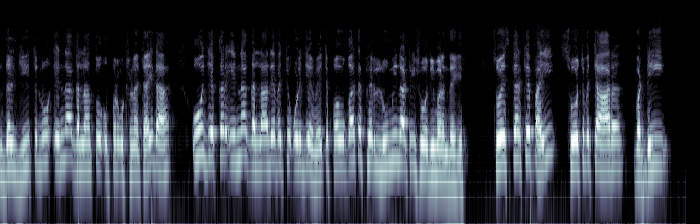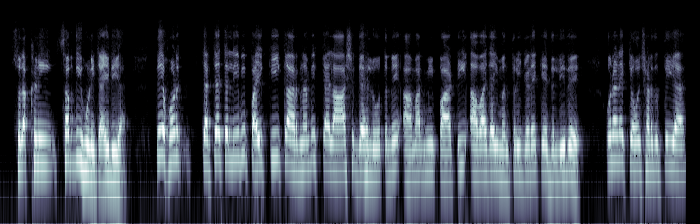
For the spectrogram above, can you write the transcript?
ਦਲਜੀਤ ਨੂੰ ਇਹਨਾਂ ਗੱਲਾਂ ਤੋਂ ਉੱਪਰ ਉੱਠਣਾ ਚਾਹੀਦਾ। ਉਹ ਜੇਕਰ ਇਹਨਾਂ ਗੱਲਾਂ ਦੇ ਵਿੱਚ ਉਲਝੇਵੇਂ ਚ ਪਊਗਾ, ਤੇ ਫਿਰ ਲੂਮੀਨਾਟੀ ਸ਼ੋਅ ਨਹੀਂ ਬਣ ਦੇਗੇ। ਸੋ ਇਸ ਕਰਕੇ ਭਾਈ ਸੋਚ ਵਿਚਾਰ, ਵੱਡੀ, ਸੁਲੱਖਣੀ, ਸਭ ਦੀ ਹੋਣੀ ਚਾਹੀਦੀ ਆ। ਤੇ ਹੁਣ ਚਰਚਾ ਚੱਲੀ ਵੀ ਭਾਈ ਕੀ ਕਾਰਨ ਆ ਵੀ ਕੈਲਾਸ਼ ਗਹਿਲੋਤ ਨੇ ਆਮ ਆਦਮੀ ਪਾਰਟੀ ਆਵਾਜਾਈ ਮੰਤਰੀ ਜਿਹੜੇ ਕਿ ਦਿੱਲੀ ਦੇ, ਉਹਨਾਂ ਨੇ ਕਿਉਂ ਛੱਡ ਦਿੱਤੀ ਆ?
